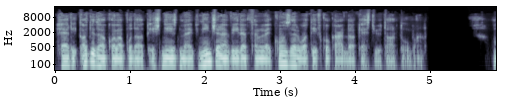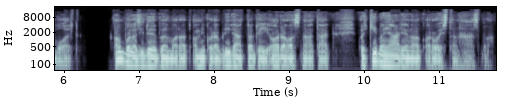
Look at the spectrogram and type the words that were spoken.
Harry, add ide a kalapodat, és nézd meg, nincsen-e véletlenül egy konzervatív kokárdal kesztyűtartóban. Volt. Abból az időből maradt, amikor a brigád tagjai arra használták, hogy kiben járjanak a Royston házba.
